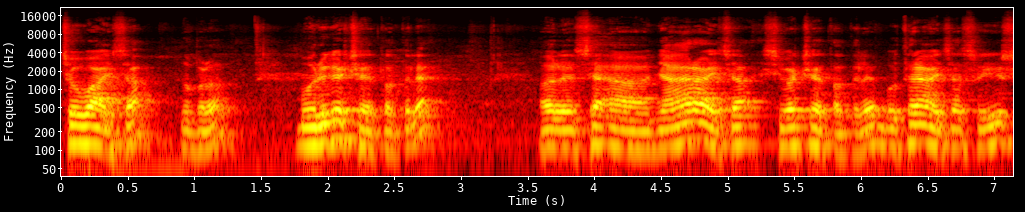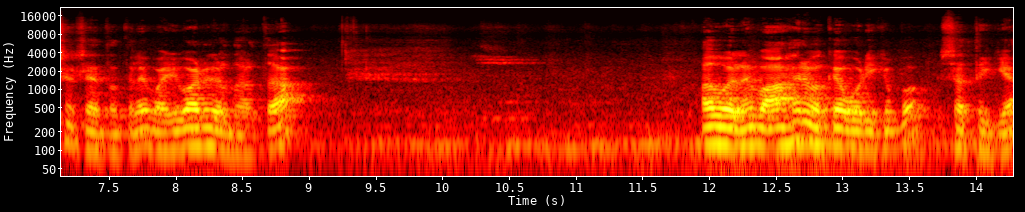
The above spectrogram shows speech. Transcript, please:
ചൊവ്വാഴ്ച നമ്മൾ മുരുകക്ഷേത്രത്തിൽ അതുപോലെ ഞായറാഴ്ച ശിവക്ഷേത്രത്തിൽ ബുധനാഴ്ച ശ്രീകൃഷ്ണ ക്ഷേത്രത്തിൽ വഴിപാടുകൾ നടത്തുക. അതുപോലെ വാഹനമൊക്കെ ഓടിക്കുമ്പോൾ ശ്രദ്ധിക്കുക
